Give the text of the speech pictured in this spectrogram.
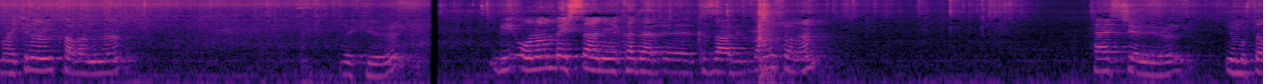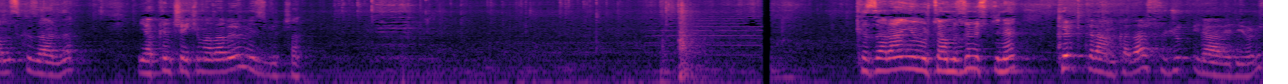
makinenin tabanına döküyoruz. Bir 10-15 saniye kadar e, kızardıktan sonra ters çeviriyoruz. Yumurtamız kızardı. Yakın çekim alabilir miyiz lütfen? Kızaran yumurtamızın üstüne 40 gram kadar sucuk ilave ediyoruz.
